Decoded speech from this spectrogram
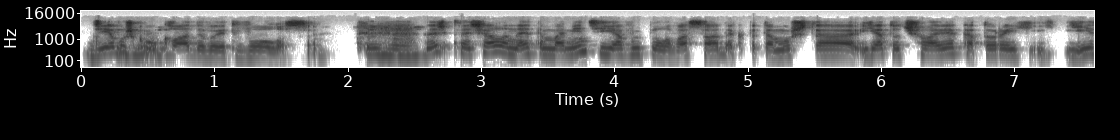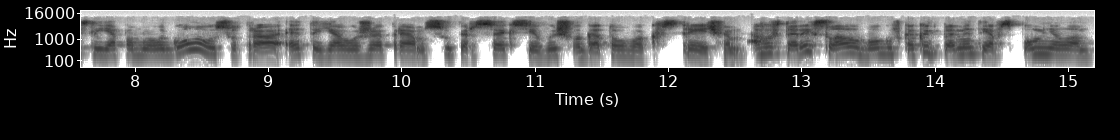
девушка mm-hmm. укладывает волосы. Угу. Знаешь, сначала на этом моменте я выпала в осадок, потому что я тот человек, который, если я помыла голову с утра, это я уже прям супер секси, вышла готова к встречам. А во-вторых, слава богу, в какой-то момент я вспомнила,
